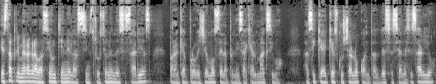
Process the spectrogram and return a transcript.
Esta primera grabación tiene las instrucciones necesarias para que aprovechemos el aprendizaje al máximo, así que hay que escucharlo cuantas veces sea necesario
